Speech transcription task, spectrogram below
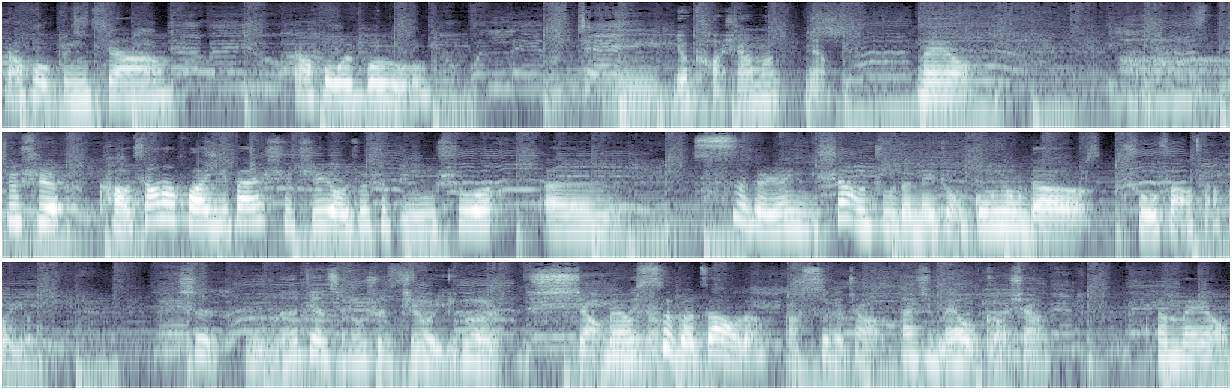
然后冰箱，然后微波炉。嗯，有烤箱吗？没有。没有。啊。就是烤箱的话，一般是只有就是比如说，嗯，四个人以上住的那种公用的厨房才会有。是你们的电磁炉是只有一个小的没有四个灶的啊，四个灶，但是没有烤箱。嗯，没有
